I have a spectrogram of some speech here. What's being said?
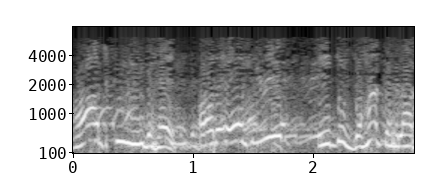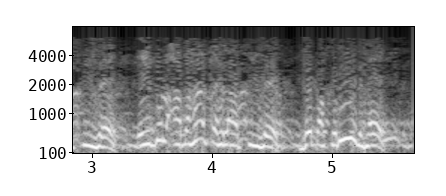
آج کی عید ہے اور ایک عید عید الضحیٰ کہلاتی ہے، عید الاضحیٰ کہلاتی ہے جو بقرعید ہے۔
